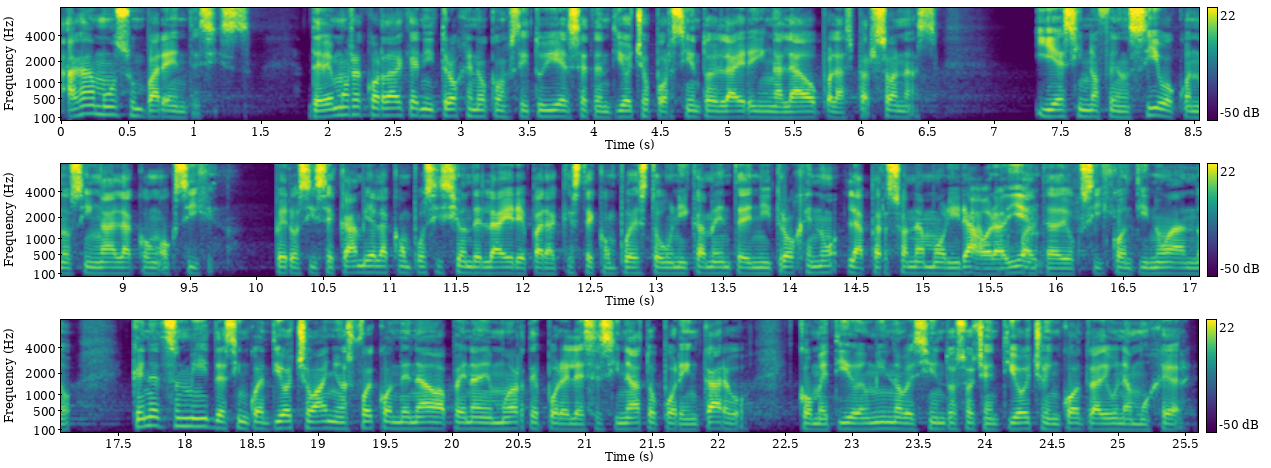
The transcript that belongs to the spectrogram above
Hagamos un paréntesis. Debemos recordar que el nitrógeno constituye el 78% del aire inhalado por las personas y es inofensivo cuando se inhala con oxígeno. Pero si se cambia la composición del aire para que esté compuesto únicamente de nitrógeno, la persona morirá Ahora por falta de oxígeno. Continuando, Kenneth Smith, de 58 años, fue condenado a pena de muerte por el asesinato por encargo cometido en 1988 en contra de una mujer.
